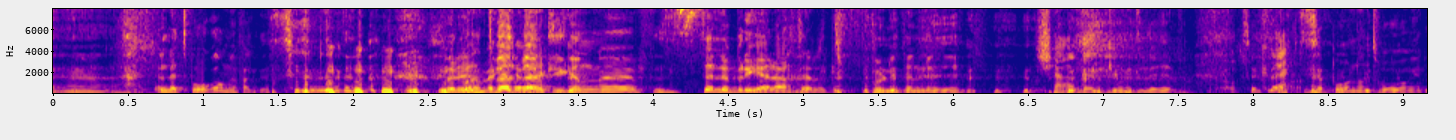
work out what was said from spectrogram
Eh, eller två gånger faktiskt. för att vecka. verkligen eh, celebrera att jag hade funnit en ny kärlek i mitt liv. Så kräktes jag på honom två gånger.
